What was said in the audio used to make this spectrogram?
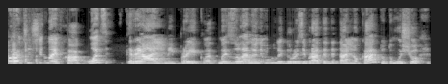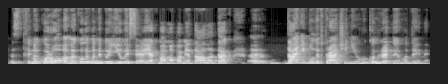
Коротше, ще лайфхак. Ось реальний приклад. Ми з Оленою не могли розібрати детальну карту, тому що з тими коровами, коли вони доїлися, як мама пам'ятала, так е, дані були втрачені конкретної години.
